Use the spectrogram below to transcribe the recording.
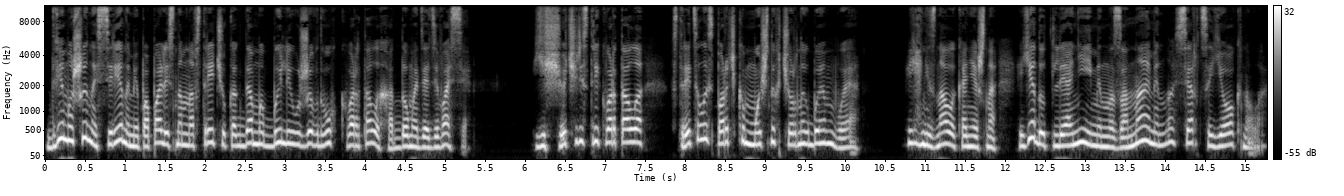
Две машины с сиренами попались нам навстречу, когда мы были уже в двух кварталах от дома дяди Васи. Еще через три квартала встретилась парочка мощных черных БМВ. Я не знала, конечно, едут ли они именно за нами, но сердце ёкнуло.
